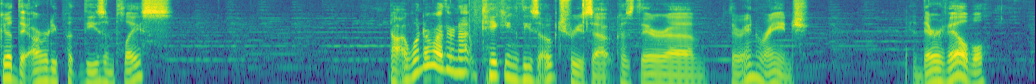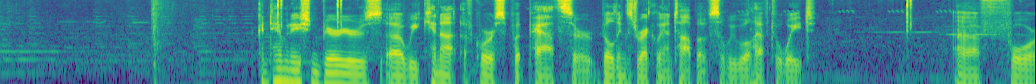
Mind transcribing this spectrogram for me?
Good, they already put these in place. Now, I wonder why they're not taking these oak trees out, because they're, uh, they're in range. And they're available. Contamination barriers, uh, we cannot, of course, put paths or buildings directly on top of, so we will have to wait uh, for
